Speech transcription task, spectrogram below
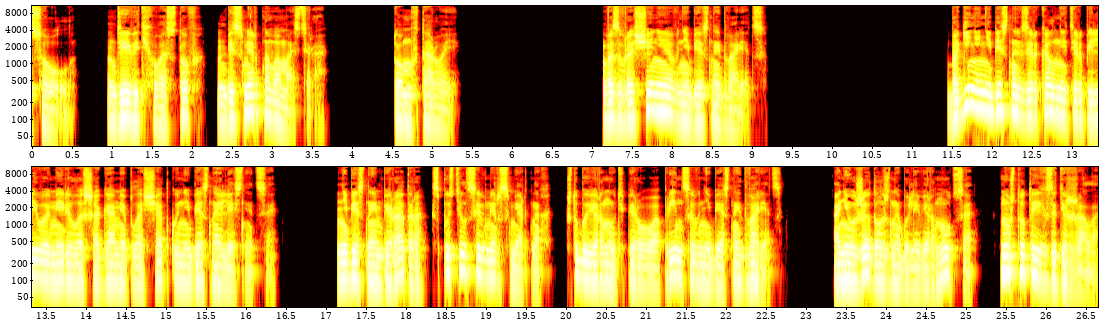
Соул. Девять хвостов бессмертного мастера. Том 2. Возвращение в Небесный дворец. Богиня небесных зеркал нетерпеливо мерила шагами площадку небесной лестницы. Небесный император спустился в мир смертных, чтобы вернуть первого принца в Небесный дворец. Они уже должны были вернуться, но что-то их задержало.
